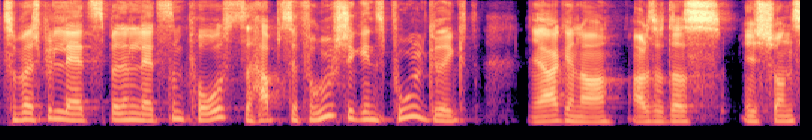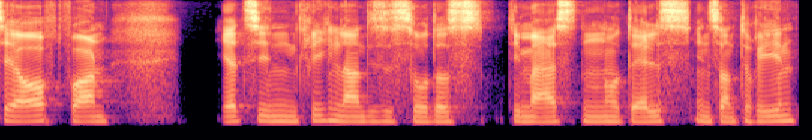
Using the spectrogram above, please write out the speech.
Zum Beispiel letzt, bei den letzten Posts, habt ihr Frühstück ins Pool gekriegt. Ja, genau. Also das ist schon sehr oft, vor allem jetzt in Griechenland ist es so, dass die meisten Hotels in Santorin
